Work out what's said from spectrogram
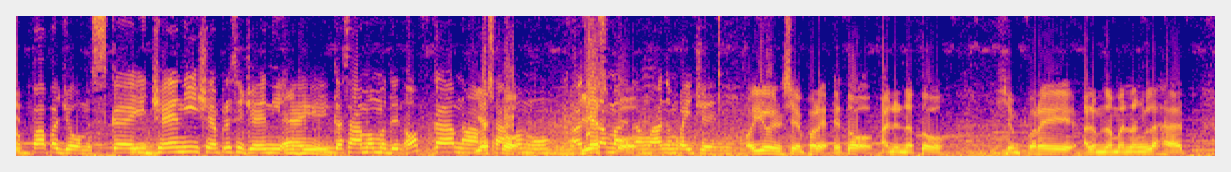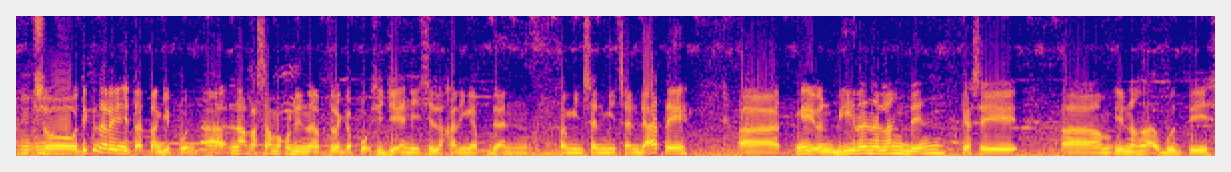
kapatid. Mm. Papa Joms, kay Jenny, syempre si Jenny ay Mhm. kasama mo din off-cam, Yes nakakasama po. mo. Ano Yes naman po. ang ano mo kay Jenny? O yun, siyempre, ito, ano na to. Siyempre, alam naman ng lahat. So, di ko na rin itatanggi po na nakasama ko din na talaga po si Jenny, sila Kalingap Dan, paminsan-minsan dati. At ngayon, bihira na lang din kasi um, yun na nga, buntis.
